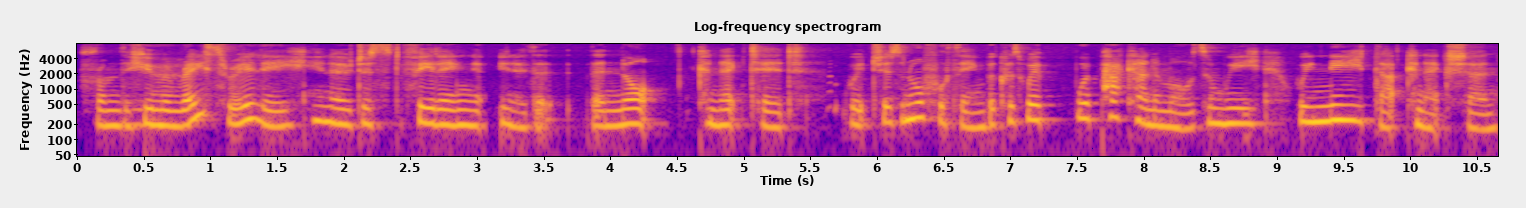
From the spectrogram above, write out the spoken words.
from the human yeah. race, really. You know, just feeling you know that they're not connected which is an awful thing because we're we're pack animals and we we need that connection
